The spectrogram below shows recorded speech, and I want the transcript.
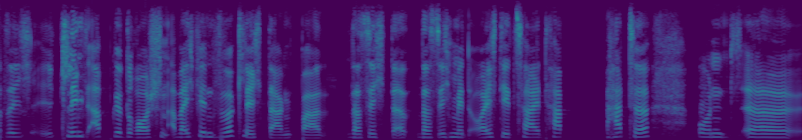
Also ich, klingt abgedroschen, aber ich bin wirklich dankbar, dass ich da, dass ich mit euch die Zeit hab, hatte und äh,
